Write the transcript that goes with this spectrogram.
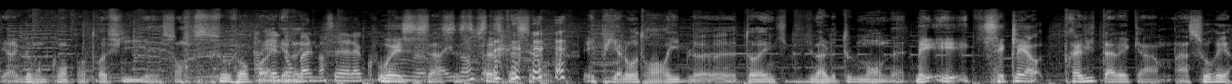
des règlements de compte entre filles, et sont souvent pour Ariel la galerie. Dombal, Marcel la. Oui, c'est ça, par c'est ça, c'est assez drôle. Et puis il y a l'autre horrible, euh, Toen, qui dit du mal de tout le monde, mais et, et qui s'éclaire très vite avec un, un sourire.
